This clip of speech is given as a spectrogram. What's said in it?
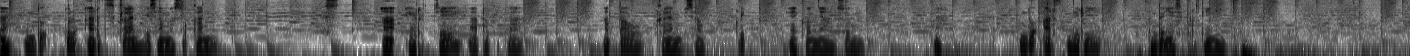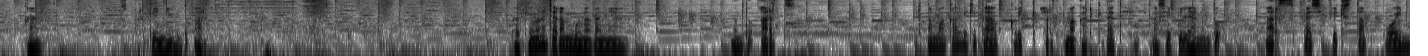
Nah untuk tool arts kalian bisa masukkan ARC atau kita atau kalian bisa klik ikonnya langsung. Nah untuk art sendiri bentuknya seperti ini. Nah seperti ini untuk art. Bagaimana cara menggunakannya? Untuk art pertama kali kita klik art maka kita dikasih pilihan untuk art specific start point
